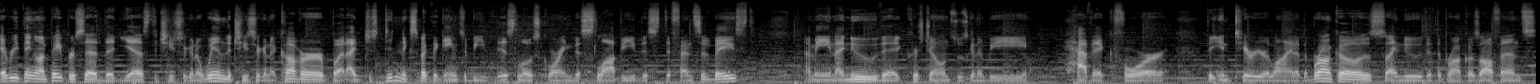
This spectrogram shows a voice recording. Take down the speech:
everything on paper said that yes, the Chiefs are going to win, the Chiefs are going to cover, but I just didn't expect the game to be this low scoring, this sloppy, this defensive based. I mean, I knew that Chris Jones was going to be havoc for the interior line of the Broncos. I knew that the Broncos offense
